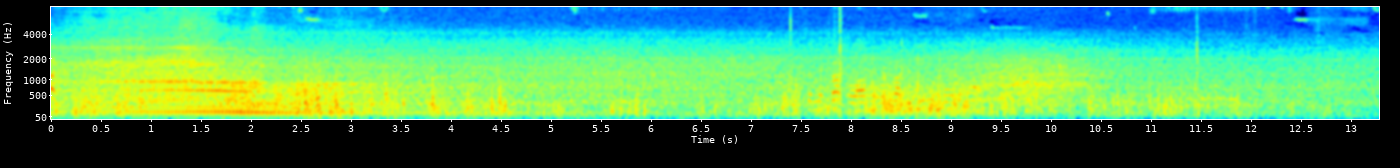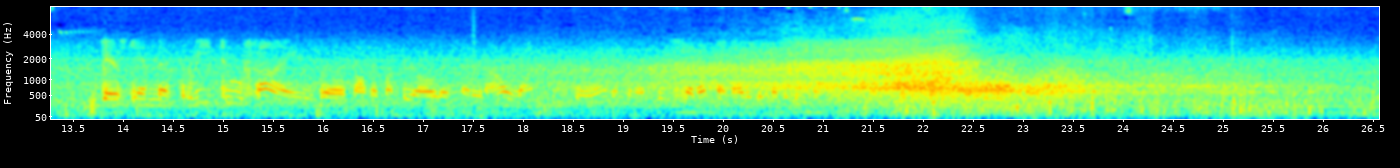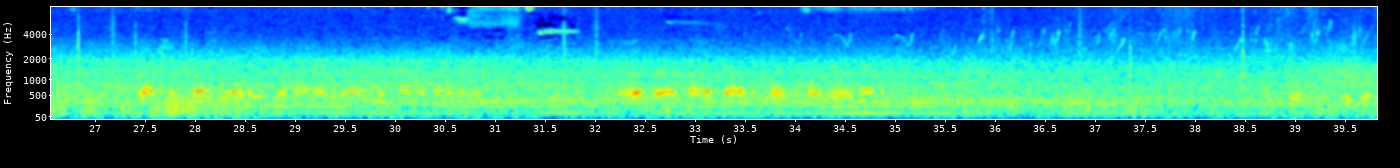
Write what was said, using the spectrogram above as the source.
truck. From the truck along with the truck beam and everything 325, uh, contact Montreal, center now, one.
